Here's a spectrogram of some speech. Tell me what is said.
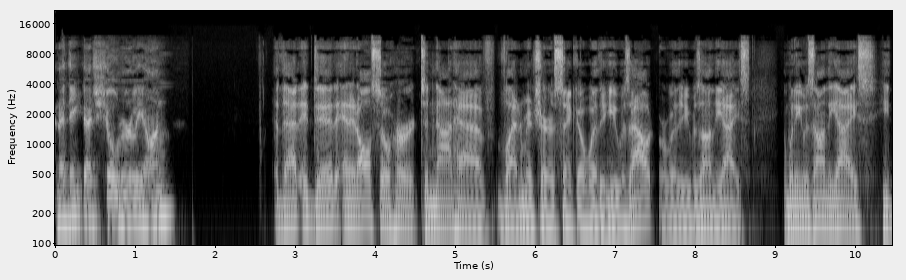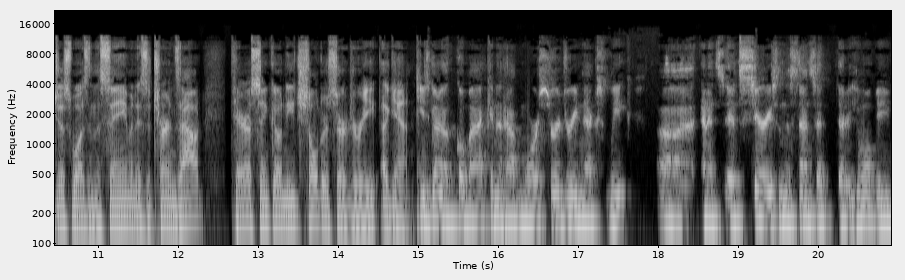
and I think that showed early on. That it did, and it also hurt to not have Vladimir Tarasenko, whether he was out or whether he was on the ice. When he was on the ice, he just wasn't the same. And as it turns out, Tarasenko needs shoulder surgery again. He's going to go back in and have more surgery next week, uh, and it's it's serious in the sense that, that he won't be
